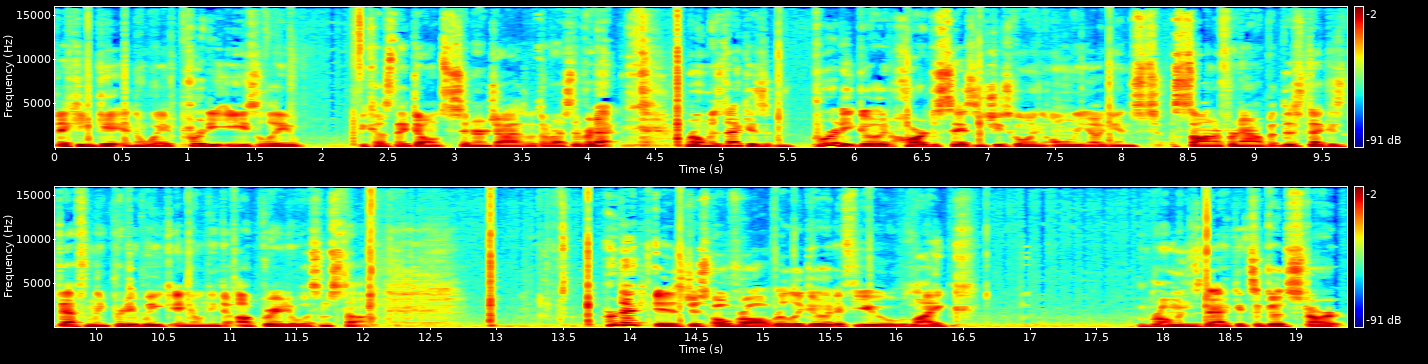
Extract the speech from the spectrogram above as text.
they can get in the way pretty easily because they don't synergize with the rest of her deck. Romin's deck is pretty good. Hard to say since she's going only against Asana for now, but this deck is definitely pretty weak and you'll need to upgrade it with some stuff. Her deck is just overall really good. If you like Romin's deck, it's a good start.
